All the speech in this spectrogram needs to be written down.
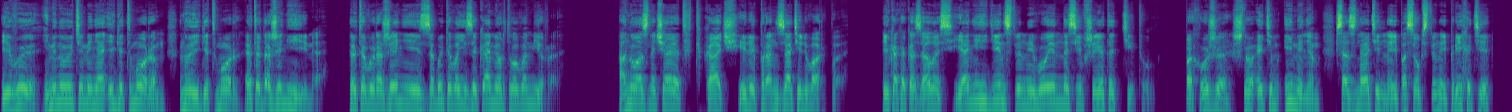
И вы именуете меня Игетмором, но Игетмор – это даже не имя. Это выражение из забытого языка мертвого мира. Оно означает «ткач» или «пронзатель варпа». И, как оказалось, я не единственный воин, носивший этот титул. Похоже, что этим именем сознательно и по собственной прихоти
